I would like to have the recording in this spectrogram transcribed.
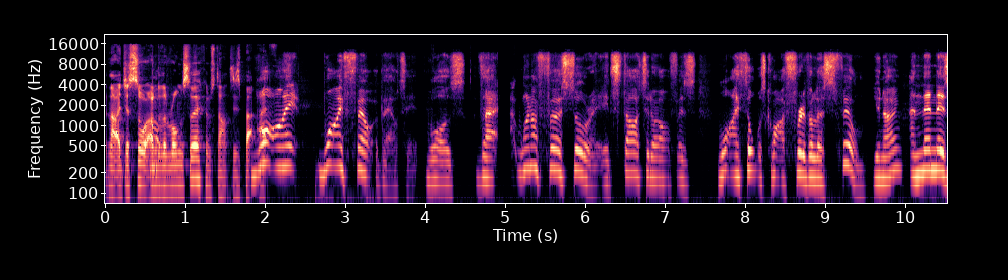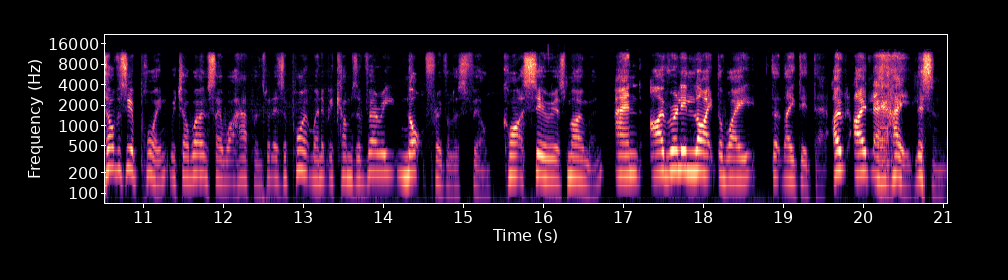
And that I just saw it under the wrong circumstances. But I- What I what I felt about it was that when I first saw it, it started off as what I thought was quite a frivolous film, you know. And then there's obviously a point, which I won't say what happens, but there's a point when it becomes a very not frivolous film, quite a serious moment. And I really liked the way that they did that. I, I hey, listen,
